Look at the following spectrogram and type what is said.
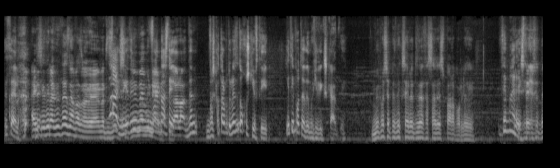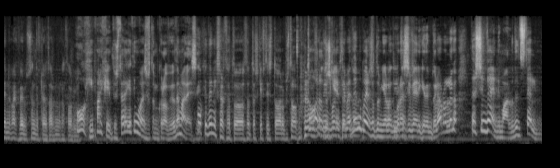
Δεν θέλω. Εσύ δηλαδή θες να πας να, να τη Εντάξει, γιατί με μου φαίνεται αστείο, αλλά δεν, βασικά τώρα που το λέει δεν το έχω σκεφτεί. Γιατί ποτέ δεν μου έχει δείξει κάτι; Μήπως επειδή ξέρει ότι δεν θα σα αρέσει πάρα πολύ. Δεν μ' αρέσει. Πιστεύεις ναι. ότι δεν υπάρχει περίπτωση να τη φλερτάρουν καθόλου; Όχι, υπάρχει περίπτωση τώρα γιατί μου βάζεις αυτό το μικρόβιο. Δεν μ' αρέσει. Όχι, δεν ήξερα ότι θα το, θα το σκεφτείς τώρα που στο είπα. Νόμιζα Τώρα ότι το μπορεί σκέφτομαι. και να Δεν το- μου παίρνει από το μυαλό ότι ότι μπορεί να έτσι- συμβαίνει και δεν μου το λέει. Απλά λέγα δεν συμβαίνει μάλλον, δεν τις στέλνουν.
